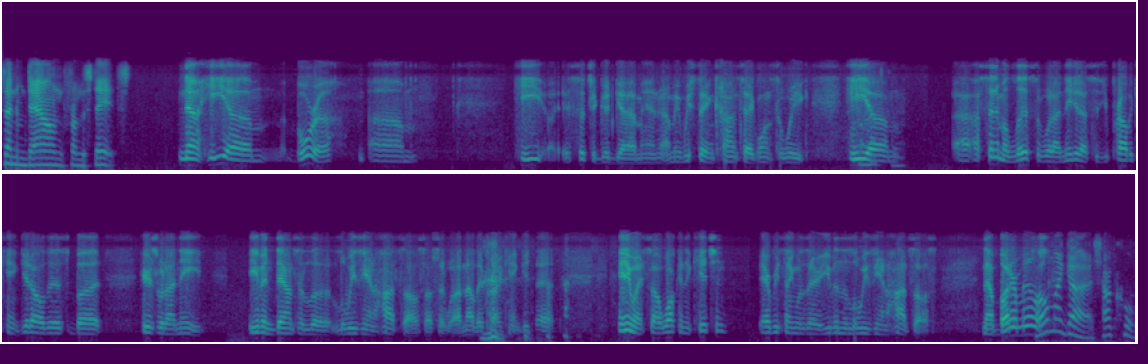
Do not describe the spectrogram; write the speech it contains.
send them down from the states? No, he um Bora um he is such a good guy, man. I mean, we stay in contact once a week. He Oh, um I, I sent him a list of what I needed. I said, "You probably can't get all this, but here's what I need." Even down to the Louisiana hot sauce. I said, "Well, I know they probably can't get that." Anyway, so I walk in the kitchen, everything was there, even the Louisiana hot sauce. Now buttermilk Oh my gosh, how cool.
